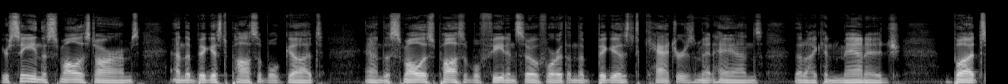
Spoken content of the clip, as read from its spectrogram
you're seeing the smallest arms and the biggest possible gut and the smallest possible feet and so forth and the biggest catcher's mitt hands that I can manage. But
